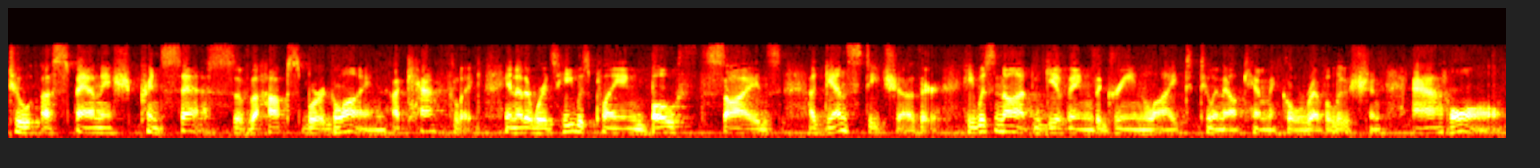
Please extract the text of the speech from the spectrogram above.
to a Spanish princess of the Habsburg line, a Catholic. In other words, he was playing both sides against each other. He was not giving the green light to an alchemical revolution at all.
